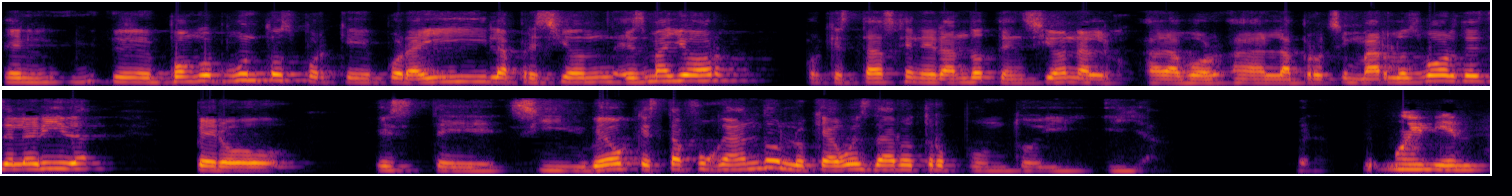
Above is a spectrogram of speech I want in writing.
eh, pongo puntos porque por ahí la presión es mayor, porque estás generando tensión al, aproximar los bordes de la herida, pero este, si veo que está fugando, lo que hago es dar otro punto y, ya. Muy bien,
